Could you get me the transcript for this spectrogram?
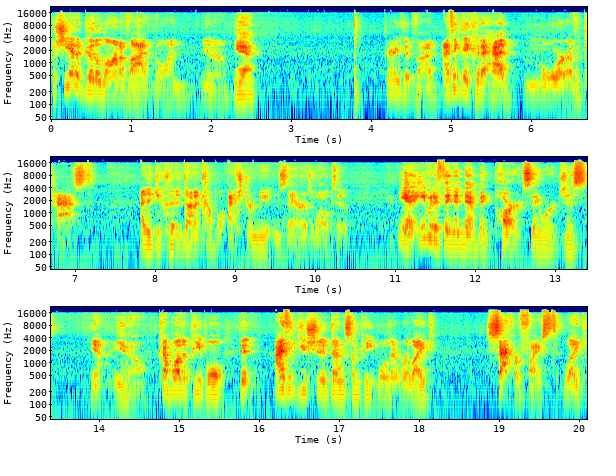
but she had a good Alana vibe going. You know. Yeah. Very good vibe. I think they could have had more of a cast. I think you could have done a couple extra mutants there as well too. Yeah. Even if they didn't have big parts, they were just Yeah, you know. a couple other people that I think you should have done. Some people that were like sacrificed, like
